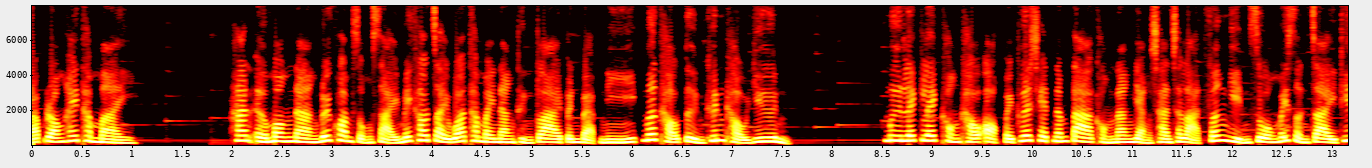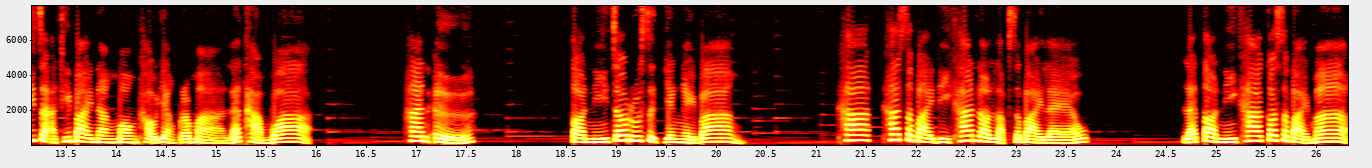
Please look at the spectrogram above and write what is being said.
รับร้องให้ทำไมฮันเอ๋อมองนางด้วยความสงสัยไม่เข้าใจว่าทำไมนางถึงกลายเป็นแบบนี้ เมื่อเขาตื่นขึ้นเขายื่น มือเล็กๆ ของเขาออกไปเพื่อเช็ดน้ำตาของนางอย่างชาญฉลาดเฟิ่งหยินซวงไม่สนใจที่จะอธิบายนางมองเขาอย่างประมาและถามว่าฮันเอ๋อตอนนี้เจ้ารู้สึกยังไงบ้าง ข้า ข้าสบายดีข้านอนหลับสบายแล้ว และตอนนี้ข้าก็สบายมาก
